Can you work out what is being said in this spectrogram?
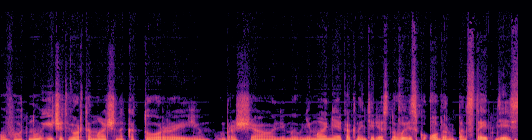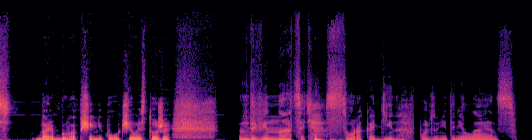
Вот. Ну и четвертый матч, на который обращали мы внимание, как на интересную вывеску. Оберн Penn State. Здесь борьбы вообще не получилось тоже. 12-41 в пользу Нитани Лайонс.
